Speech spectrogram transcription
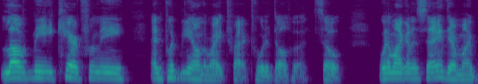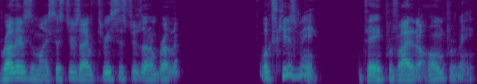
loved me, cared for me, and put me on the right track toward adulthood. So, what am I going to say? They're my brothers and my sisters. I have three sisters and a brother. Well, excuse me. They provided a home for me.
